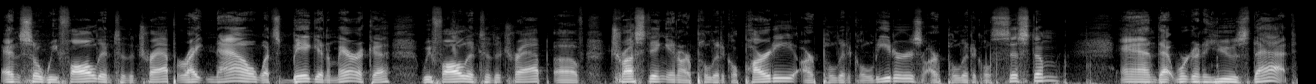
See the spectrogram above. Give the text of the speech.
and so we fall into the trap. Right now, what's big in America, we fall into the trap of trusting in our political party, our political leaders, our political system, and that we're going to use that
